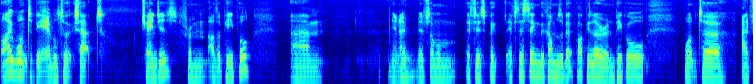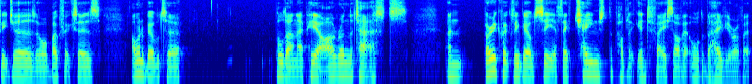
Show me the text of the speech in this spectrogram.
I want to be able to accept changes from other people. Um, you know, if someone if this if this thing becomes a bit popular and people want to add features or bug fixes, I want to be able to pull down their PR, run the tests, and very quickly be able to see if they've changed the public interface of it or the behavior of it.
